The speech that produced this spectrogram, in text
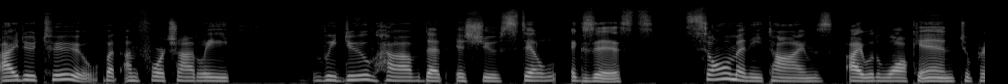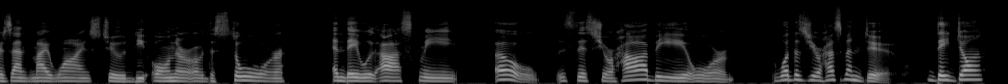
I do too. But unfortunately, we do have that issue still exists. So many times I would walk in to present my wines to the owner of the store, and they would ask me, Oh, is this your hobby? Or what does your husband do? They don't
